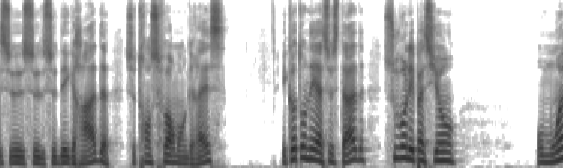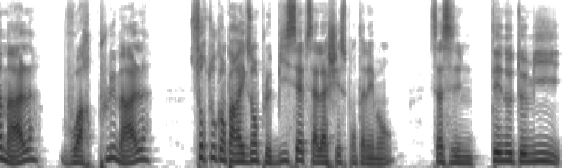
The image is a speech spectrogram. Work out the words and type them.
se, dégrade, se transforme en graisse. Et quand on est à ce stade, souvent les patients ont moins mal, voire plus mal, surtout quand par exemple le biceps a lâché spontanément, ça, c'est une ténotomie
